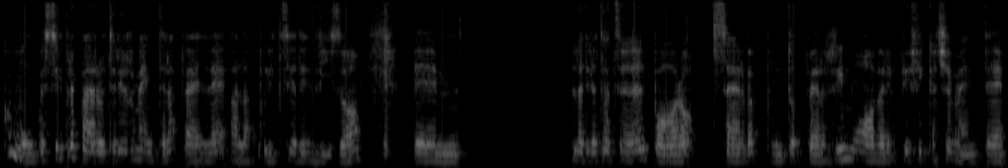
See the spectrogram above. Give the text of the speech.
Comunque si prepara ulteriormente la pelle alla pulizia del viso. Ehm, la dilatazione del poro serve appunto per rimuovere più efficacemente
